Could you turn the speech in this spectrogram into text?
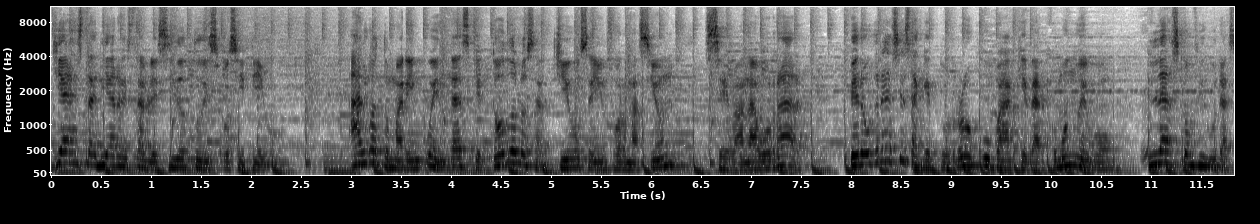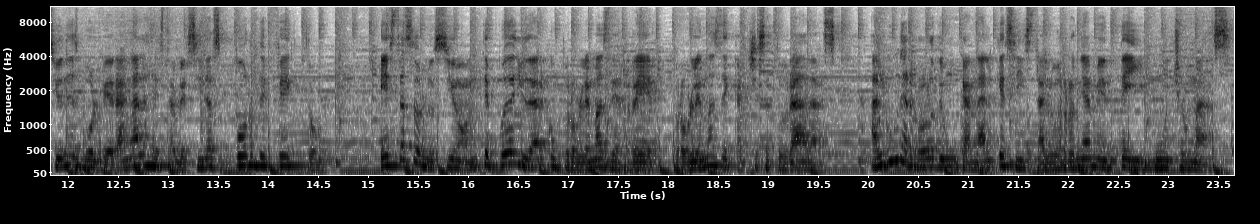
ya estaría restablecido tu dispositivo. Algo a tomar en cuenta es que todos los archivos e información se van a borrar, pero gracias a que tu Roku va a quedar como nuevo, las configuraciones volverán a las establecidas por defecto. Esta solución te puede ayudar con problemas de red, problemas de caché saturadas, algún error de un canal que se instaló erróneamente y mucho más.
